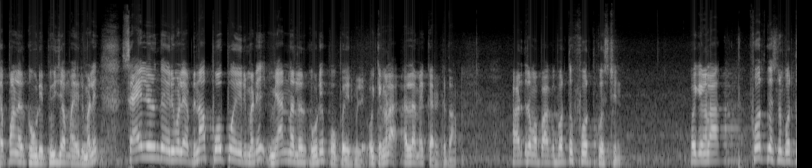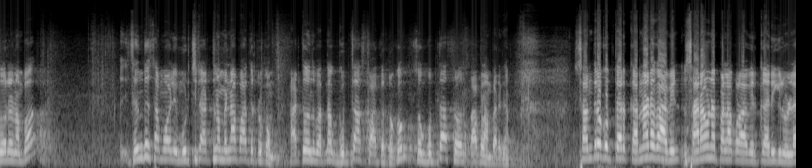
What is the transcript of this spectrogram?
ஜப்பானில் இருக்கக்கூடிய பியூஜியாமா எரிமலை செயலிழந்த எரிமலை அப்படின்னா போப்போ எரிமலை மியான்மரில் இருக்கக்கூடிய போப்போ எரிமலை. ஓகேங்களா? எல்லாமே கரெக்டு தான். அடுத்து நம்ம பார்க்க போகிறது ஃபோர்த் கொஸ்டின் ஓகேங்களா? ஃபோர்த் கொஸ்டின் பொறுத்தவரை நம்ம சிந்து சமவெளி முடிச்சுட்டு அடுத்து நம்ம என்ன பார்த்துட்ருக்கோம்? அடுத்து வந்து பார்த்தோம்னா குப்தாஸ் பார்த்துட்ருக்கோம். ஸோ குப்தாஸில் வந்து பார்க்கலாம் பாருங்கள் சந்திரகுப்தர் கர்நாடகாவின் சரவண பலகுலாவிற்கு அருகில் உள்ள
